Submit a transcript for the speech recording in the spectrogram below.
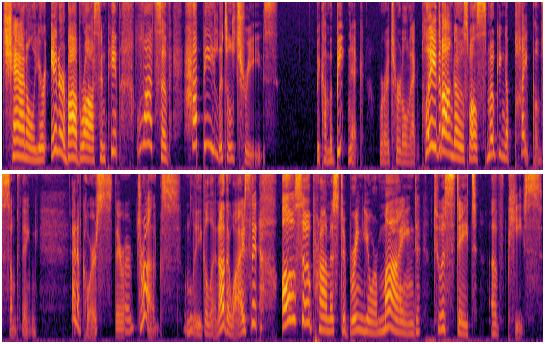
Channel your inner Bob Ross and paint lots of happy little trees. Become a beatnik, wear a turtleneck, play the bongos while smoking a pipe of something. And of course, there are drugs, legal and otherwise, that also promise to bring your mind to a state of peace.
